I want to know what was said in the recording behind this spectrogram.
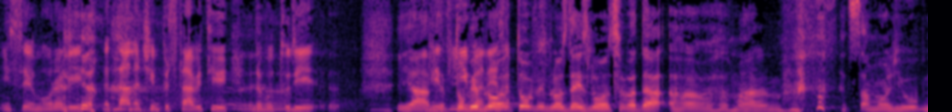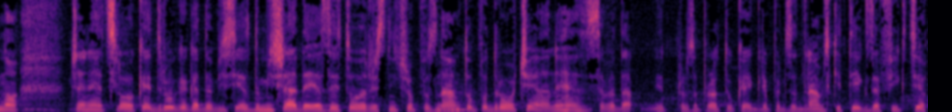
in se je morali ja. na ta način predstaviti, da bo tudi Ja, ne, to, bi bilo, to bi bilo zdaj zelo, seveda, uh, malo samoljubno če ne celo kaj drugega, da bi si jaz domišljala, da jaz zdaj to resnično poznam, to področje. Seveda, pravzaprav tukaj gre pač za dramski tek, za fikcijo.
